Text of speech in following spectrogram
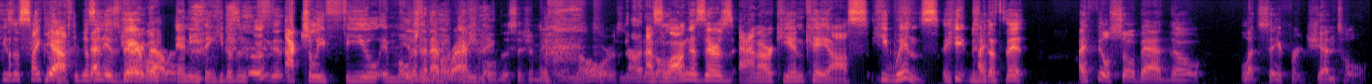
He's a psychopath. Yeah, he doesn't is care very about valid. anything. He doesn't actually feel He emotions doesn't have about rational anything. decision making. no, not As all. long as there's anarchy and chaos, he wins. He, I- that's it. I feel so bad though. Let's say for Gentle,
